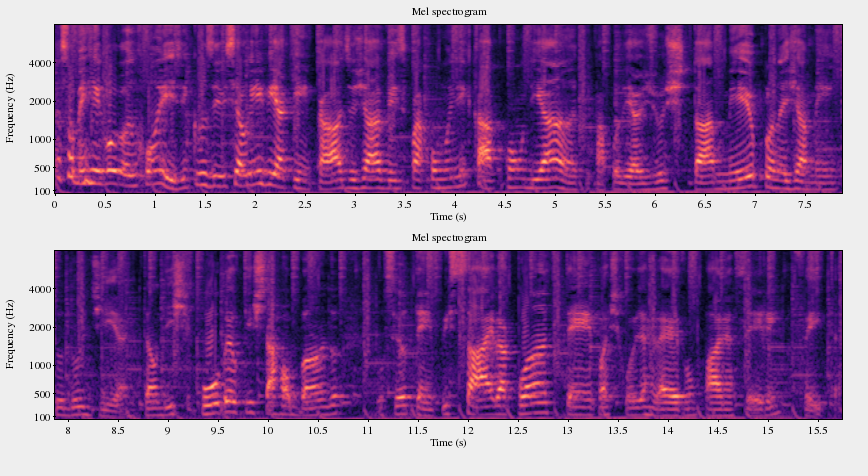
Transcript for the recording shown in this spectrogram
Eu sou bem rigoroso com isso. Inclusive, se alguém vier aqui em casa, eu já aviso para comunicar com o dia antes, para poder ajustar meu planejamento do dia. Então, descubra o que está roubando o seu tempo e saiba quanto tempo as coisas levam para serem feitas.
